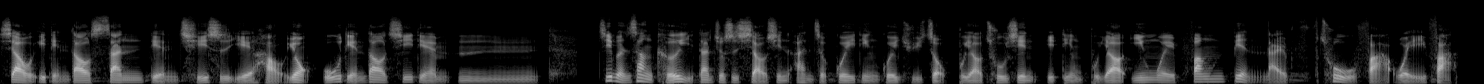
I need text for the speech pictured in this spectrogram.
下午一点到三点其实也好用，五点到七点，嗯，基本上可以，但就是小心按着规定规矩走，不要粗心，一定不要因为方便来触法违法。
